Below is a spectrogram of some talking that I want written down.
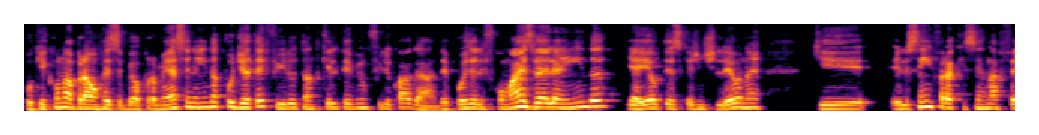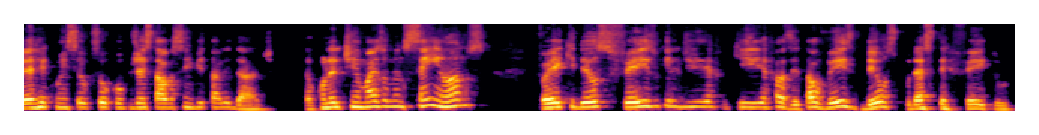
Porque quando Abraão recebeu a promessa, ele ainda podia ter filho, tanto que ele teve um filho com H. Depois ele ficou mais velho ainda, e aí é o texto que a gente leu, né? Que ele, sem enfraquecer na fé, reconheceu que seu corpo já estava sem vitalidade. Então, quando ele tinha mais ou menos 100 anos, foi aí que Deus fez o que ele que ia fazer. Talvez Deus pudesse ter feito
